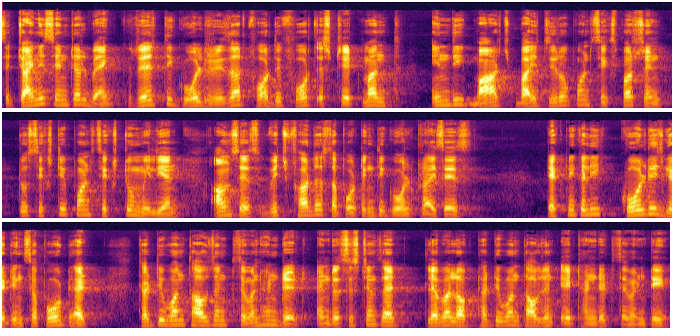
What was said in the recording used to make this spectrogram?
The Chinese central bank raised the gold reserve for the fourth straight month in the March by 0.6% to 60.62 million ounces which further supporting the gold prices. Technically, gold is getting support at 31,700 and resistance at level of 31,870.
